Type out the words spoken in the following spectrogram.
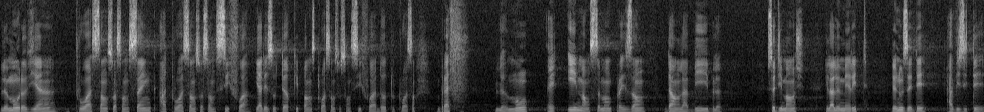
le mot revient 365 à 366 fois. Il y a des auteurs qui pensent 366 fois, d'autres 300. Bref, le mot est immensément présent dans la Bible. Ce dimanche, il a le mérite de nous aider à visiter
